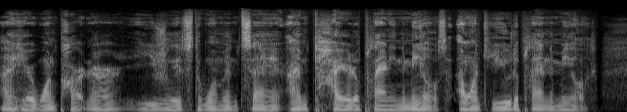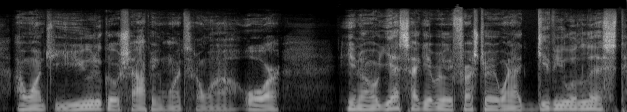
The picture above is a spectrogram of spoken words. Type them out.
I hear one partner, usually it's the woman, saying, "I'm tired of planning the meals. I want you to plan the meals. I want you to go shopping once in a while." Or, you know, yes, I get really frustrated when I give you a list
